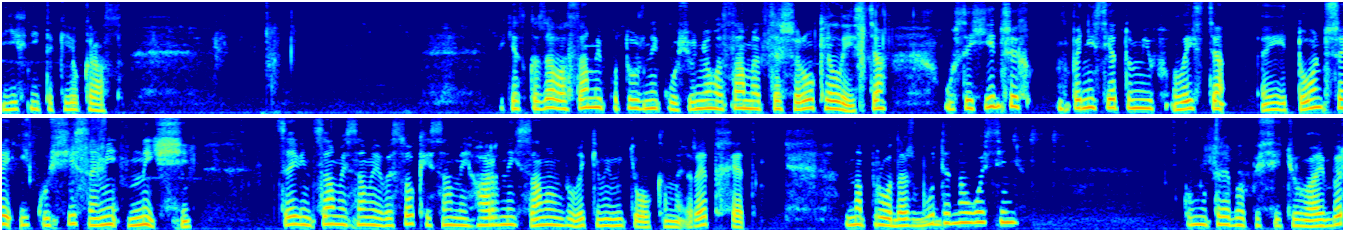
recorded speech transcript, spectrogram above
їхній такий окрас. Як я сказала, самий потужний кущ. У нього саме це широке листя. У всіх інших пенісетумів листя і тонше, і кущі самі нижчі. Це він самий-самий високий, самий гарний, самими великими мітьолками. Red Hat. На продаж буде на осінь. Кому треба, пишіть у Viber.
